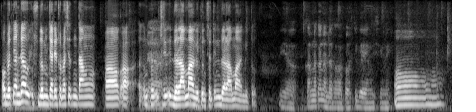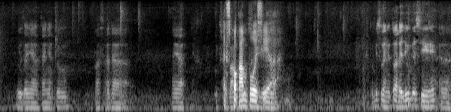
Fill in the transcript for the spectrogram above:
Oh berarti anda sudah mencari informasi tentang uh, uh, udah lama gitu, institut ini udah lama gitu. ya karena kan ada kakak kelas juga yang di sini Oh, gue tanya-tanya tuh pas ada kayak expo kampus kayak gitu. ya. tapi selain itu ada juga sih ada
